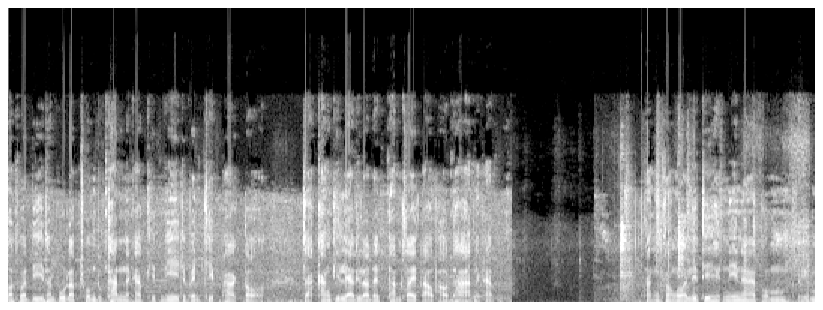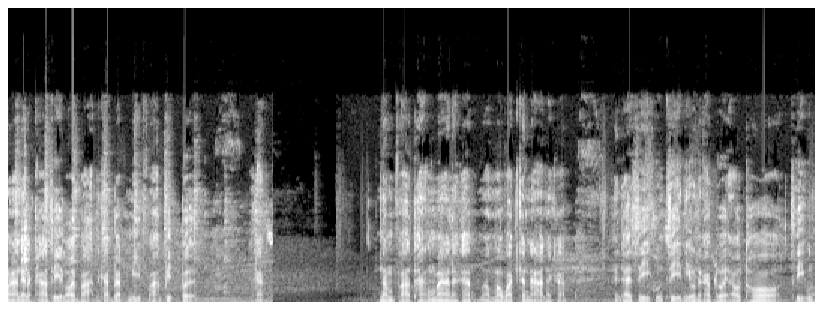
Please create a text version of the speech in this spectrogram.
อสวัสดีท่านผู้รับชมทุกท่านนะครับ คลิปนี้จะเป็นคลิปภาคต่อจากครั้งที่แล้วที่เราได้ทำไส้เตาเผาถ่านนะครับถัง 200 ลิตรที่เห็นนี้นะครับผมซื้อมาในราคา 400 บาทนะครับ แบบมีฝาปิดเปิดนะครับนำฝาถังมานะครับ เอามาวัดขนาดนะครับ ให้ได้4คูณ4นิ้วนะครับ โดยเอาท่อ4คูณ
